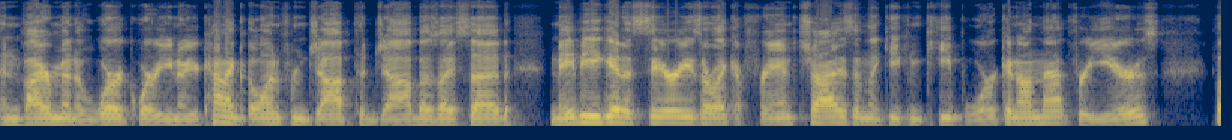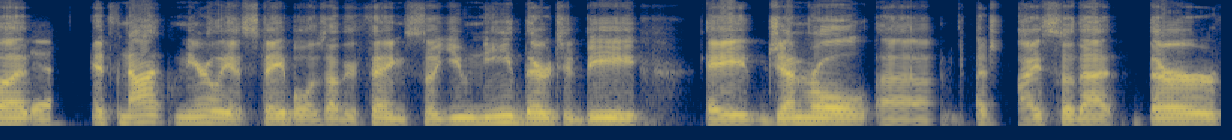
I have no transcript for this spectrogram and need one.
environment of work where you know you're kind of going from job to job as I said. Maybe you get a series or like a franchise and like you can keep working on that for years, but Yeah. it's not nearly as stable as other things. So you need there to be a general uh, advice so that there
